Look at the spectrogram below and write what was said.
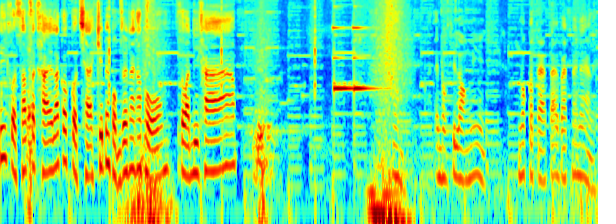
ค์กด Subscribe แล้วก็กดแชร์คลิปให้ผมด้วยนะครับผม สวัสดีครับ นกที่ร้องนี่นกกระแตใต้แบทแน่ๆเลย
